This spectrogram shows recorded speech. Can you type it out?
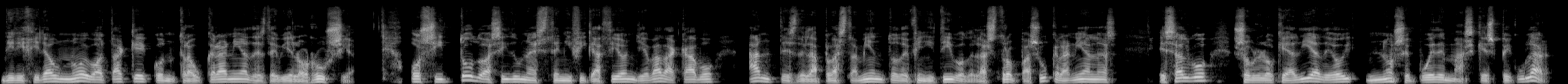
dirigirá un nuevo ataque contra Ucrania desde Bielorrusia, o si todo ha sido una escenificación llevada a cabo antes del aplastamiento definitivo de las tropas ucranianas es algo sobre lo que a día de hoy no se puede más que especular,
